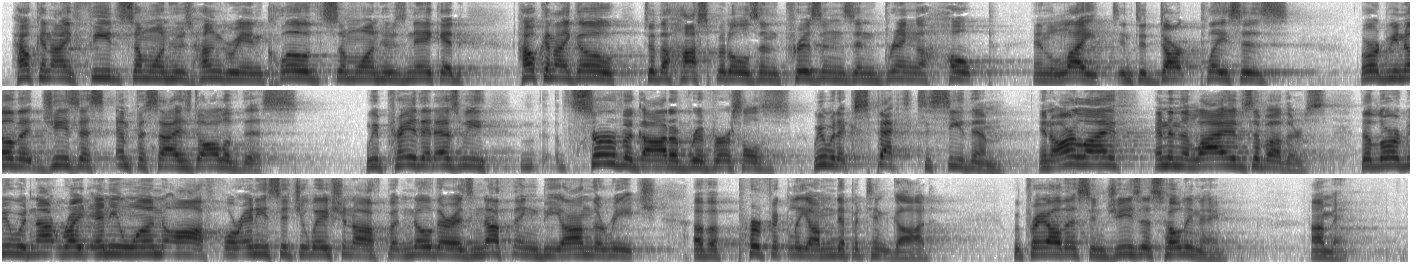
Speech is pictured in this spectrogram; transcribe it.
How can I feed someone who's hungry and clothe someone who's naked? How can I go to the hospitals and prisons and bring hope and light into dark places? Lord, we know that Jesus emphasized all of this. We pray that as we serve a God of reversals, we would expect to see them in our life and in the lives of others. That, Lord, we would not write anyone off or any situation off, but know there is nothing beyond the reach of a perfectly omnipotent God. We pray all this in Jesus' holy name. Amen.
